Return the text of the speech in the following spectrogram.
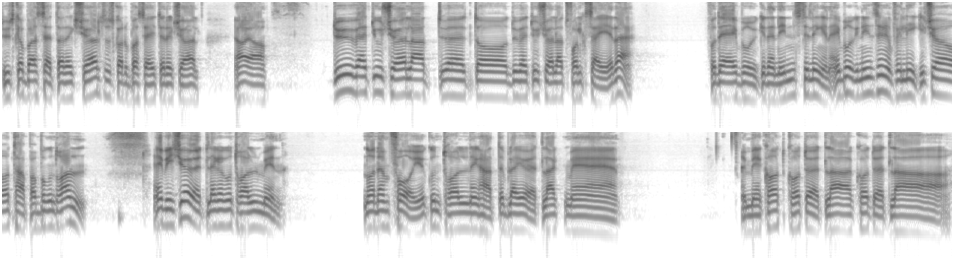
Du skal bare sette deg sjøl, så skal du bare si til deg sjøl Ja, ja. Du vet jo sjøl at, du vet jo selv at folk sier det. Fordi jeg bruker den innstillingen. Jeg bruker den innstillingen for jeg liker ikke å tape på kontrollen. Jeg vil ikke ødelegge kontrollen min. Når den forrige kontrollen jeg hadde, ble ødelagt med Med kort, kort Kort ødela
